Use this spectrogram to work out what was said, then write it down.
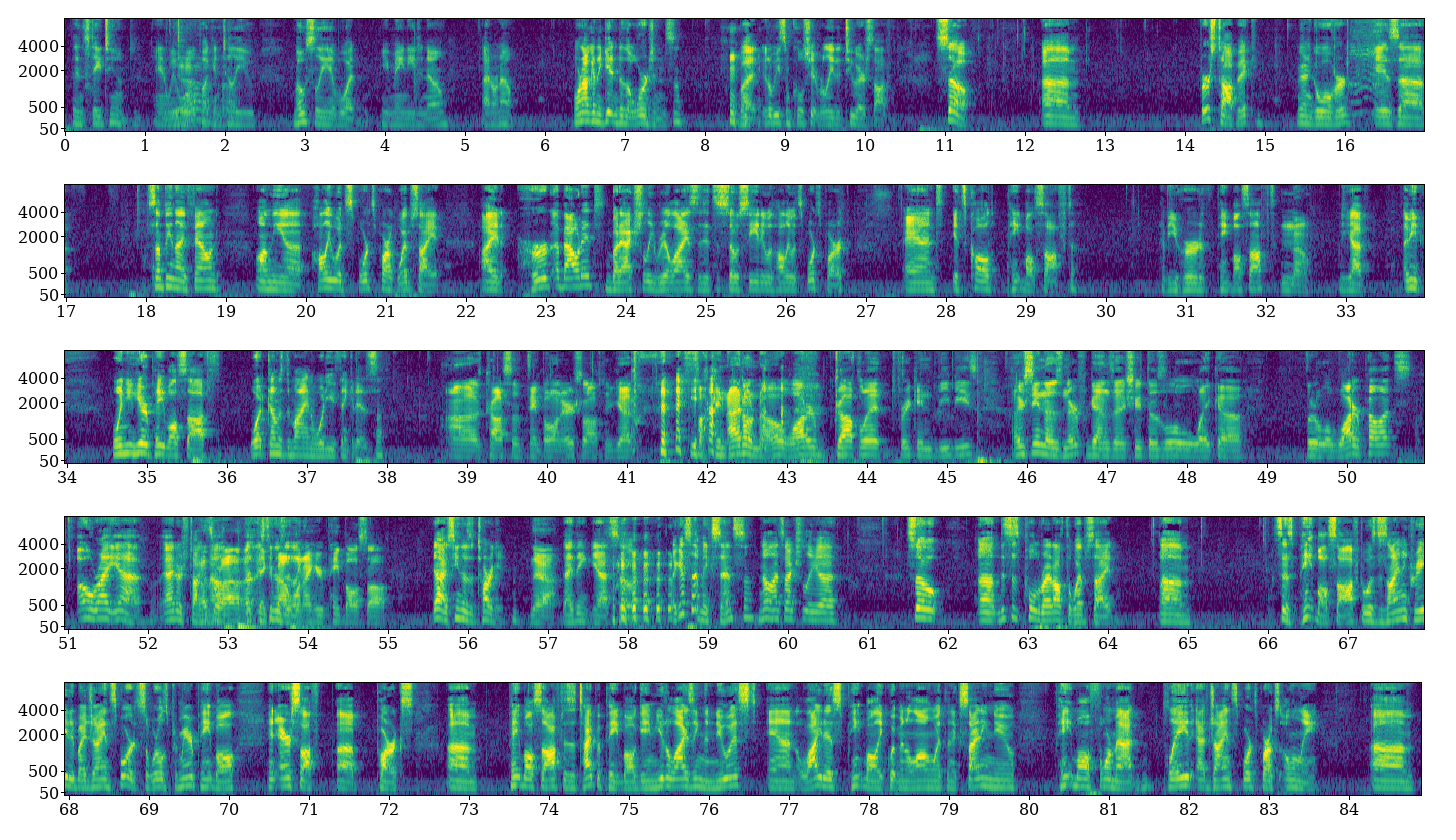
then stay tuned, and we will fucking tell you mostly of what you may need to know. I don't know. We're not going to get into the origins, but it'll be some cool shit related to airsoft. So, um, first topic we're going to go over is uh, something that I found on the uh, Hollywood Sports Park website. I had heard about it, but actually realized that it's associated with Hollywood Sports Park, and it's called Paintball Soft. Have you heard of Paintball Soft? No. Do you have? I mean, when you hear Paintball Soft, what comes to mind? What do you think it is? Uh, cross of paintball and airsoft. You got fucking, I don't know, water droplet freaking BBs. I've seen those Nerf guns that shoot those little, like, uh, little water pellets. Oh right, yeah, I know what you're talking That's about. what I, I I've think seen those about at, when like- I hear paintball soft. Yeah, I've seen those at Target. Yeah. I think yeah. So I guess that makes sense. No, that's actually uh. So uh, this is pulled right off the website. Um, it says Paintball Soft was designed and created by Giant Sports, the world's premier paintball and airsoft uh, parks. Um, paintball Soft is a type of paintball game utilizing the newest and lightest paintball equipment, along with an exciting new paintball format played at Giant Sports Parks only. Um,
